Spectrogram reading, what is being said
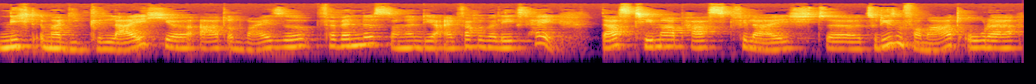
nicht immer die gleiche Art und Weise verwendest, sondern dir einfach überlegst, hey, das Thema passt vielleicht äh, zu diesem Format oder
